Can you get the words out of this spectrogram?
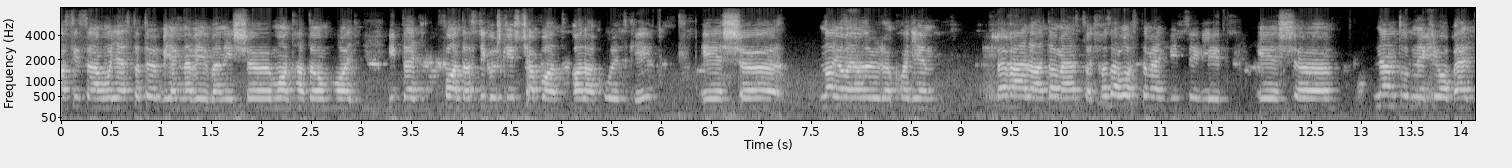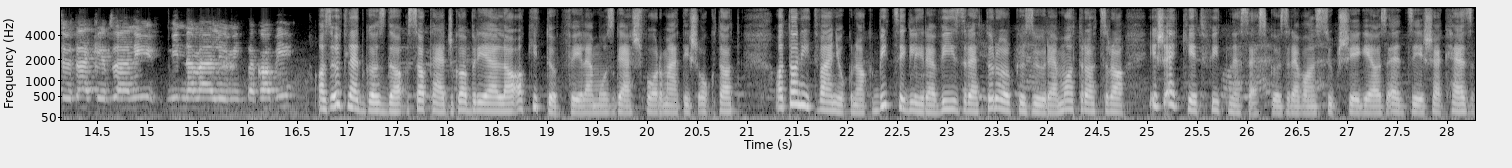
azt hiszem, hogy ezt a többiek nevében is mondhatom, hogy itt egy fantasztikus kis csapat alakult ki, és nagyon-nagyon örülök, hogy én bevállaltam ezt, hogy hazahoztam egy biciklit, és nem tudnék jobb edzőt elképzelni minden mellé, mint a Gabi. Az ötletgazda Szakács Gabriella, aki többféle mozgásformát is oktat. A tanítványoknak biciklire, vízre, törölközőre, matracra és egy-két fitness eszközre van szüksége az edzésekhez.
